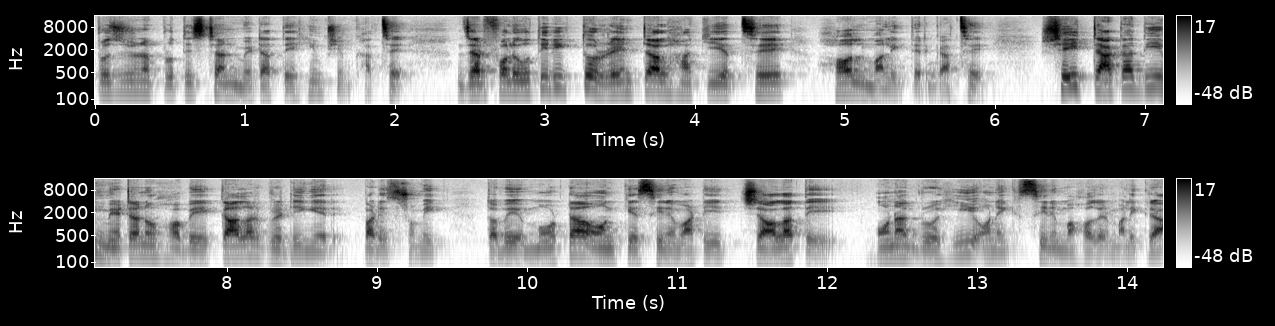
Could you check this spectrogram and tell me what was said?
প্রযোজনা প্রতিষ্ঠান মেটাতে হিমশিম খাচ্ছে, যার ফলে অতিরিক্ত রেন্টাল হাঁকিয়েছে হল মালিকদের কাছে। সেই টাকা দিয়ে মেটানো হবে কালার গ্রেডিংয়ের পারিশ্রমিক। তবে মোটা অঙ্কে সিনেমাটি চালাতে অনাগ্রহী অনেক সিনেমা হলের মালিকরা।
